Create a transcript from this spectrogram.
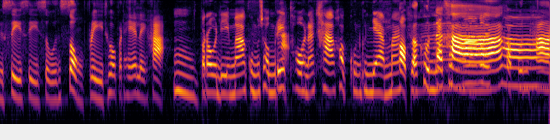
1440 ส่งฟรีทั่วประเทศเลยค่ะ อืมโปรดีมาก คุณผู้ชมรีบโทรนะคะ ขอบคุณคุณแยมมากขอบพระคุณนะคะ ขอบคุณค่ะ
